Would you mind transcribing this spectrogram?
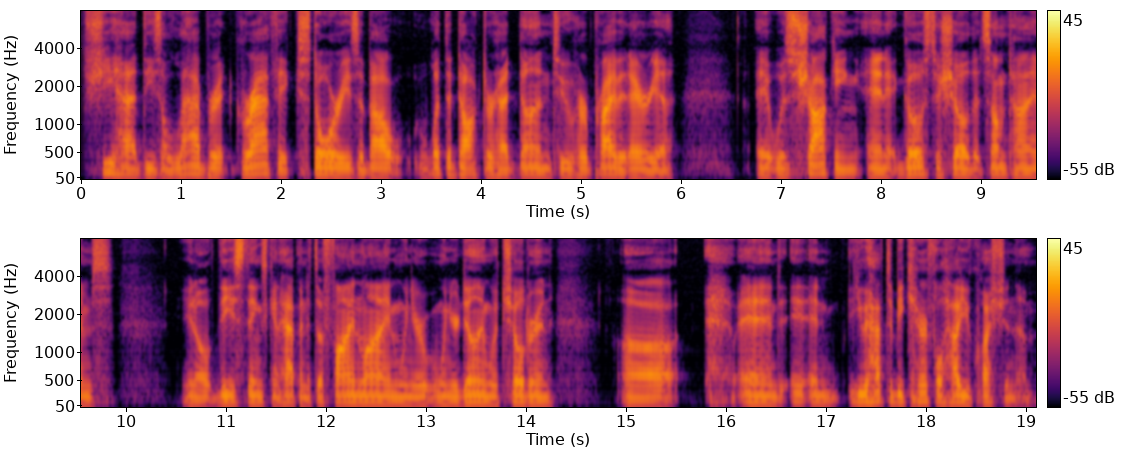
She had these elaborate graphic stories about what the doctor had done to her private area. It was shocking, and it goes to show that sometimes, you know, these things can happen. It's a fine line when you're when you're dealing with children, uh, and and you have to be careful how you question them.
